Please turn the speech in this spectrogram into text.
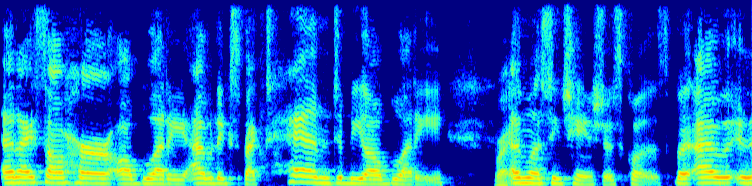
and I saw her all bloody, I would expect him to be all bloody, right. unless he changed his clothes. But I would uh,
